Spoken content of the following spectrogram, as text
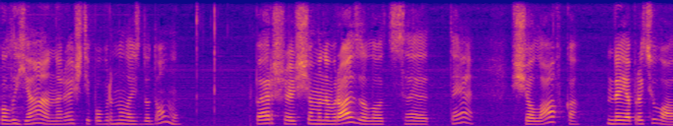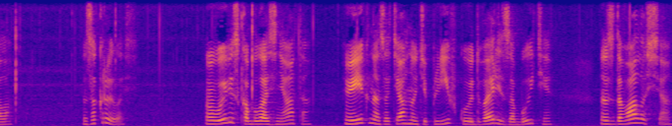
Коли я нарешті повернулась додому, перше, що мене вразило, це те, що лавка, де я працювала, закрилась. Вивіска була знята, вікна затягнуті плівкою, двері забиті. Здавалося,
